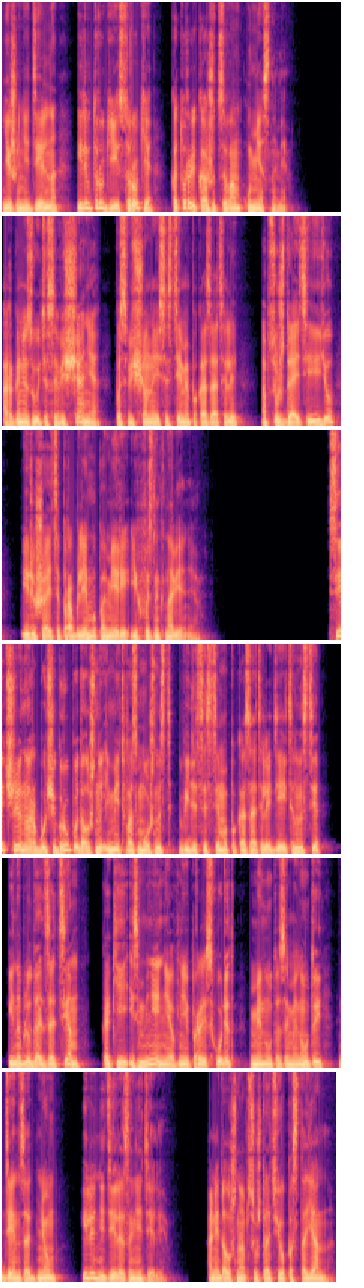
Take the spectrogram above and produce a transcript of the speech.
еженедельно или в другие сроки, которые кажутся вам уместными. Организуйте совещания, посвященные системе показателей, обсуждайте ее и решайте проблемы по мере их возникновения. Все члены рабочей группы должны иметь возможность видеть систему показателей деятельности и наблюдать за тем, какие изменения в ней происходят минута за минутой, день за днем или неделя за неделей. Они должны обсуждать ее постоянно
